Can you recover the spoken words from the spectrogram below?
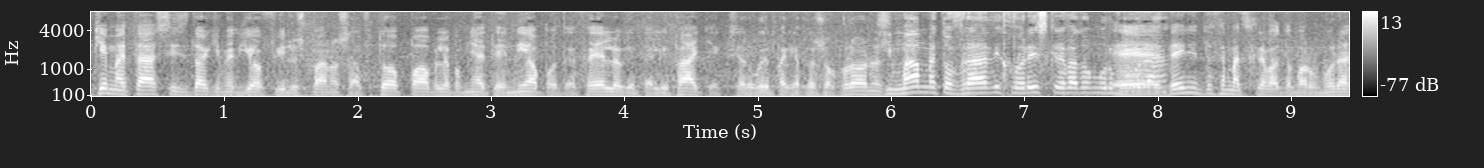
Και μετά συζητάω και με δύο φίλους πάνω σε αυτό. Πάω, βλέπω μια ταινία όποτε θέλω και τα λοιπά. Και ξέρω εγώ, υπάρχει αυτός ο χρόνος. Κοιμάμαι το βράδυ χωρίς κρεβατομουρμούρα. Ε, δεν είναι το θέμα της κρεβατομορμούρα,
